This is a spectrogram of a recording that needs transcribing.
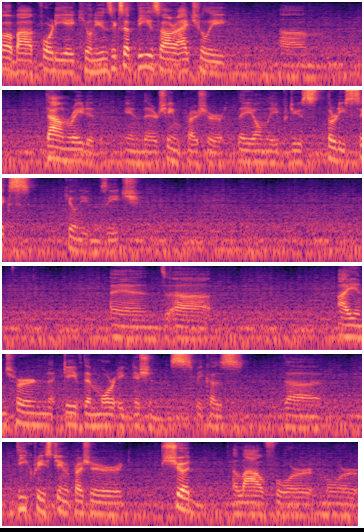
oh, about 48 kilonewtons, except these are actually um, downrated in their chamber pressure. They only produce 36 kilonewtons each. And uh, I in turn gave them more ignitions because the decreased chamber pressure should allow for more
